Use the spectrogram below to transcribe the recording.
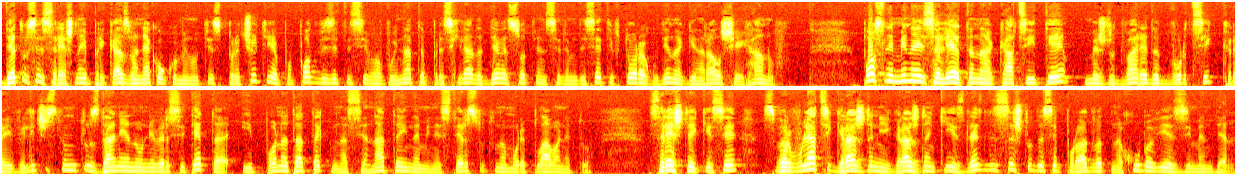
дето се срещна и приказва няколко минути с пречутия по подвизите си във войната през 1972 година генерал Шейханов. После мина и с на акациите между два реда дворци край величественото здание на университета и по-нататък на Сената и на Министерството на мореплаването. Срещайки се с върволяци граждани и гражданки, излезли също да се порадват на хубавия зимен ден.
